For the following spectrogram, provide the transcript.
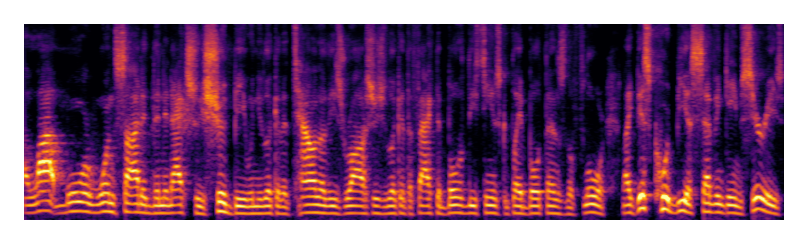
a lot more one sided than it actually should be when you look at the talent of these rosters. You look at the fact that both these teams can play both ends of the floor. Like this could be a seven game series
